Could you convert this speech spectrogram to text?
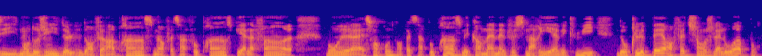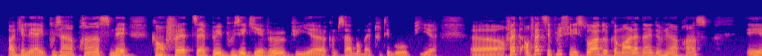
il demande au génie d'en faire un prince, mais en fait c'est un faux prince. Puis à la fin, euh, bon, euh, elle se rend compte qu'en fait c'est un faux prince, mais quand même elle veut se marier avec lui. Donc le père en fait change la loi pour pas qu'elle ait à épouser un prince, mais qu'en fait elle peut épouser qui elle veut. Puis euh, comme ça, bon bah tout est beau. Puis euh, en fait, en fait c'est plus une histoire de comment Aladdin est devenu un prince et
